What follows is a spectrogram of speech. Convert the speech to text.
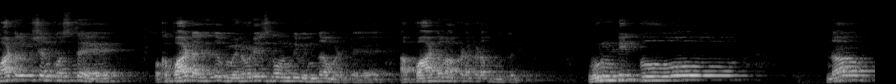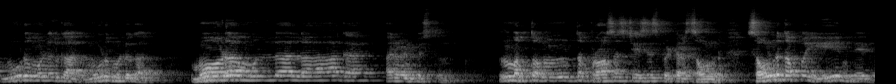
పాటల విషయానికి వస్తే ఒక పాట అదేదో మెలోడియస్గా ఉంది విందామంటే ఆ పాటలు అక్కడక్కడ బూతులు. ఉండిపో నా మూడు ముళ్ళు కాదు మూడు ముళ్ళు కాదు మోడ ముళ్ళలాగా అని వినిపిస్తుంది. మొత్తం అంతా ప్రాసెస్ చేసేసి పెట్టారు సౌండ్ సౌండ్ తప్ప ఏం లేదు.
